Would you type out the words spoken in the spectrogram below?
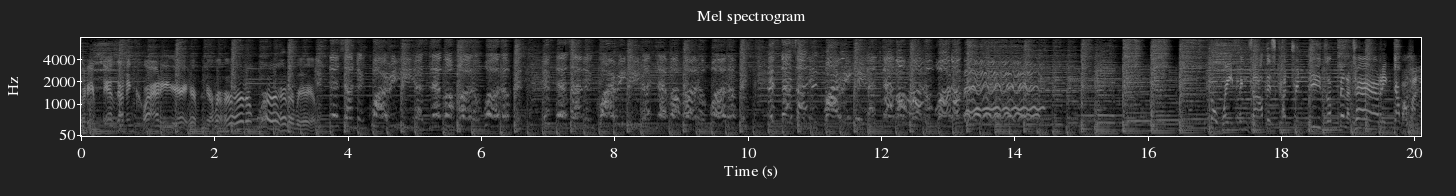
But if there's an inquiry, I have never heard a word the way things are, this country needs a military government.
